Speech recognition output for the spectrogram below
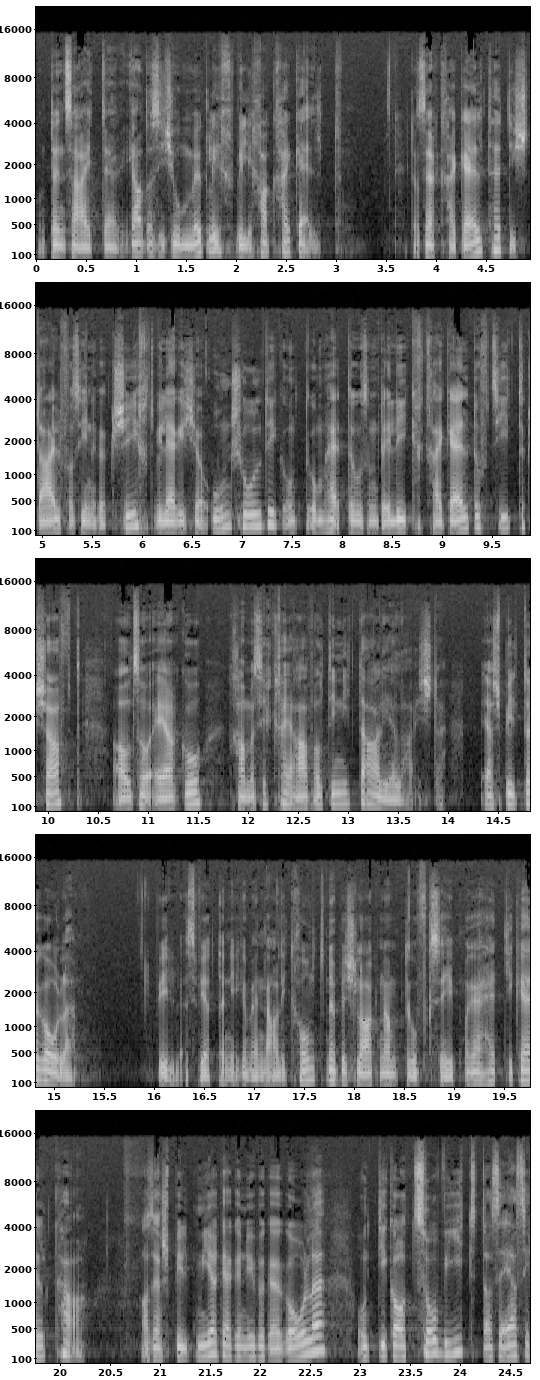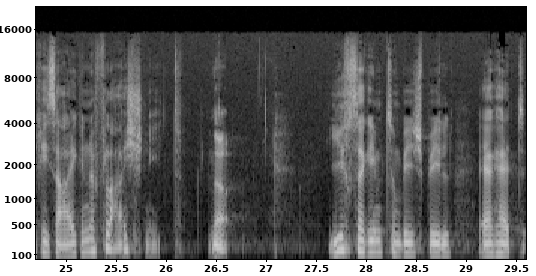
Und dann sagt er, ja, das ist unmöglich, weil ich habe kein Geld. Dass er kein Geld hat, ist Teil von seiner Geschichte, weil er ist ja unschuldig und darum hat er aus dem Delikt kein Geld auf die Seite geschafft. Also ergo kann man sich keinen Anwalt in Italien leisten. Er spielt eine Rolle, weil es wird dann irgendwann alle Konten beschlagnahmt, darauf sieht man, er hätte Geld gehabt. Also er spielt mir gegenüber eine Rolle und die geht so weit, dass er sich ins eigene Fleisch schneidet. Ja. Ich sage ihm zum Beispiel, er hat,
